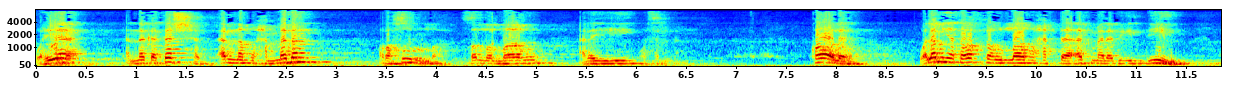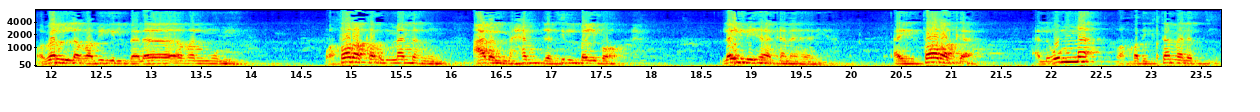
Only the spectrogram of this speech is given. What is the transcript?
وهي أنك تشهد أن محمدا رسول الله صلى الله عليه وسلم. قال ولم يتوفه الله حتى أكمل به الدين وبلغ به البلاغ المبين. وترك أمته على المحجة البيضاء ليلها كنهارها. أي ترك الأمة وقد اكتمل الدين.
